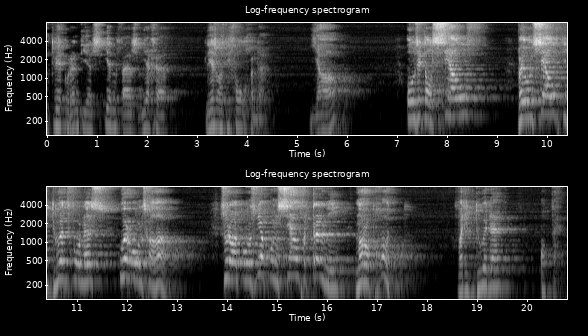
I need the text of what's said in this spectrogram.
In 2 Korintiërs 1 vers 9 lees ons die volgende: Ja, ons het alself by onsself die doodvonnis oor ons gehad. Sodat ons nie op onsself vertrou nie, maar op God wat die dode opwek.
